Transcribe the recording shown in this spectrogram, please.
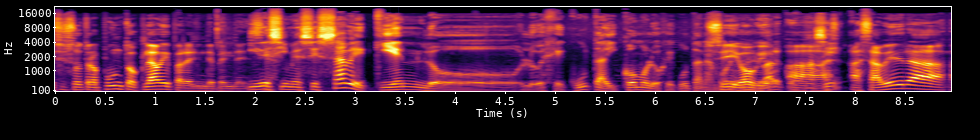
que ese es otro punto clave para la independencia. Y decime, ¿se sabe quién lo, lo ejecuta y cómo lo ejecutan a Moreno? Sí, obvio. A, ¿Ah, a Saavedra,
